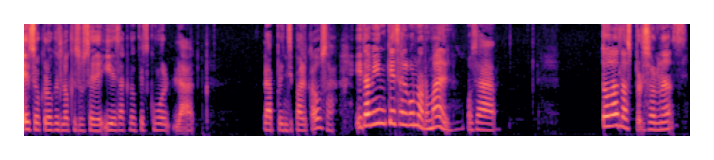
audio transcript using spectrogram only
Eso creo que es lo que sucede y esa creo que es como la, la principal causa. Y también que es algo normal, o sea, todas las personas,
